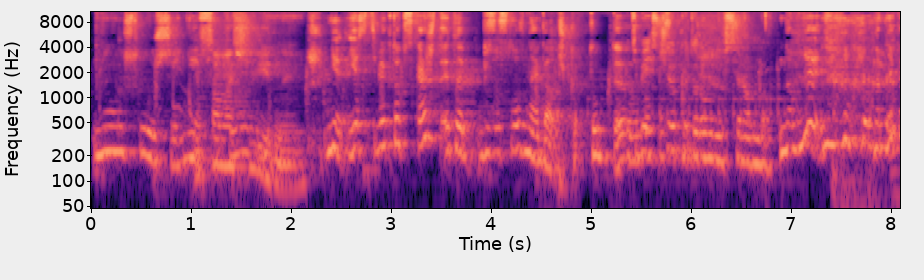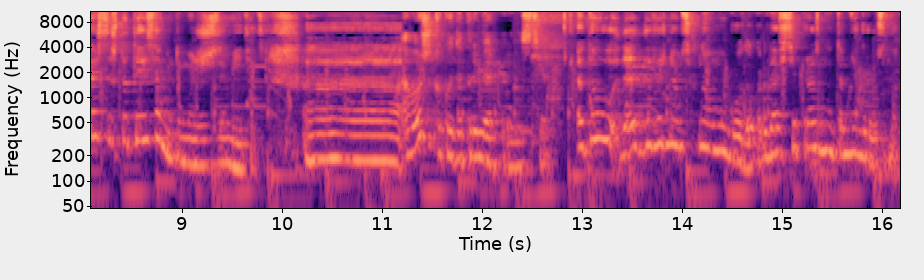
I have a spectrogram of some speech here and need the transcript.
Ну, слушай, Ну, нет. самый ну, очевидный. Нет, если тебе кто-то скажет, это безусловная галочка. Тут, э, У тебя есть вопрос- человек, которому не все равно. Но мне, но мне кажется, что ты и сам это можешь заметить. А, А можешь какой-то пример привести? Ну, да, да, вернемся к Новому году, когда все празднуют, там мне грустно.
